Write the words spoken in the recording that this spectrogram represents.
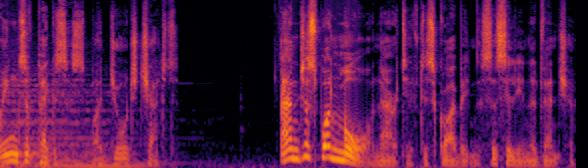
Wings of Pegasus by George Chatterton. And just one more narrative describing the Sicilian adventure.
